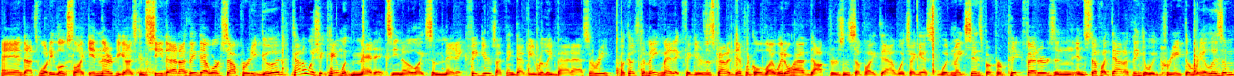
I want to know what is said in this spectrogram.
and that's what he looks like in there, if you guys can see that. I think that works out pretty good. Kind of wish it came with medics, you know, like some medic figures. I think that'd be really badassery, because to make medic figures is kind of difficult. Like, we don't have doctors and stuff like that, which I guess wouldn't make sense, but for pic fedders and, and stuff like that, I think it would create the realism.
